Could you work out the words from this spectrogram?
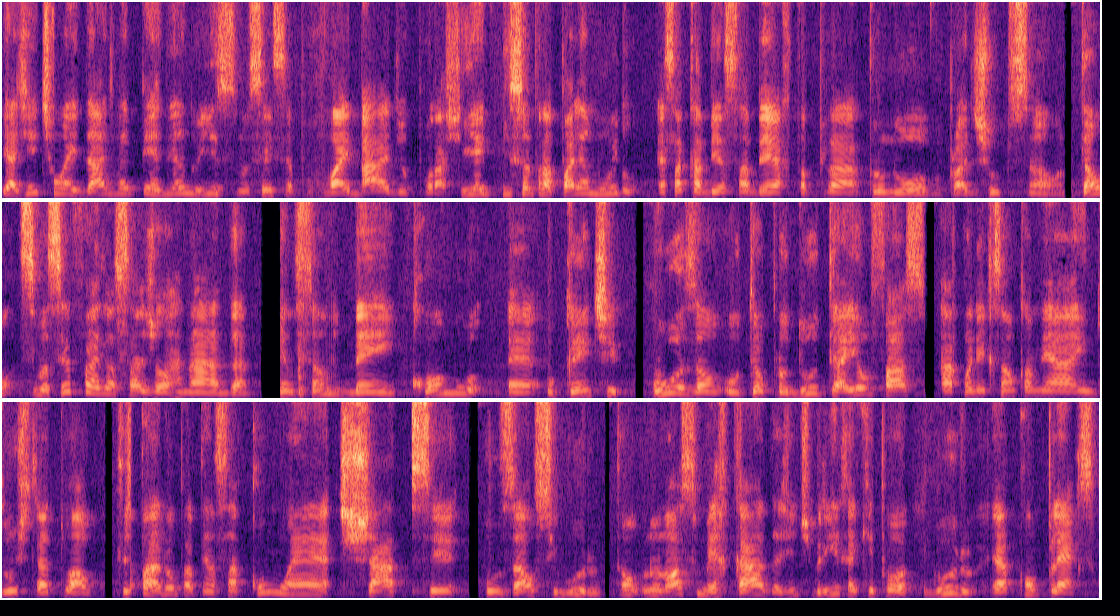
E a gente, com a idade, vai perdendo isso. Não sei se é por vaidade ou por achar. E isso atrapalha muito essa cabeça aberta para o novo, para a disrupção. Então, se você faz essa jornada pensando bem como é, o cliente usa o, o teu produto, aí eu faço a conexão com a minha indústria atual. Você já parou para pensar como é chato você usar o seguro? Então, no nosso mercado, a gente brinca que, pô, seguro é complexo,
